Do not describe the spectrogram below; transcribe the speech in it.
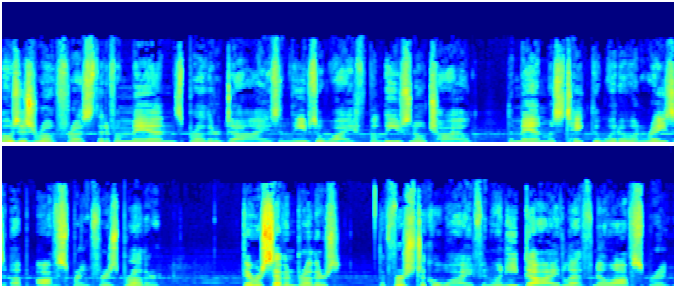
Moses wrote for us that if a man's brother dies and leaves a wife, but leaves no child, the man must take the widow and raise up offspring for his brother. There were seven brothers. The first took a wife, and when he died, left no offspring.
